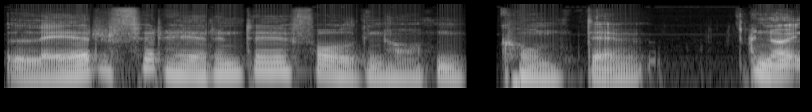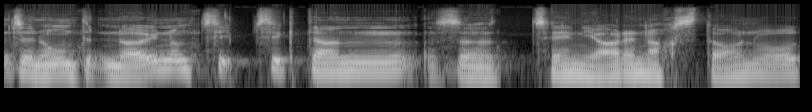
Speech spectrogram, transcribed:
Lehrer verheerende Folgen haben konnte. 1979 dann, also zehn Jahre nach Stonewall,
